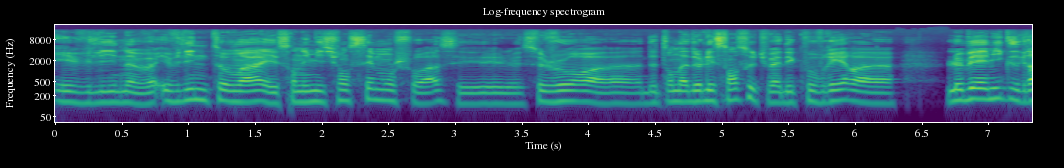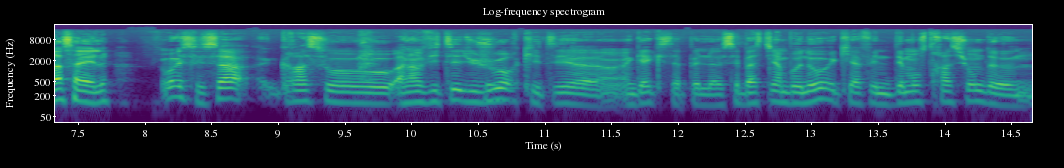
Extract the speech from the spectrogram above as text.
Evelyne, Thomas et son émission C'est mon choix. C'est ce jour euh, de ton adolescence où tu vas découvrir euh, le BMX grâce à elle. Ouais, c'est ça, grâce au, à l'invité du jour qui était euh, un gars qui s'appelle Sébastien Bonneau et qui a fait une démonstration de,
